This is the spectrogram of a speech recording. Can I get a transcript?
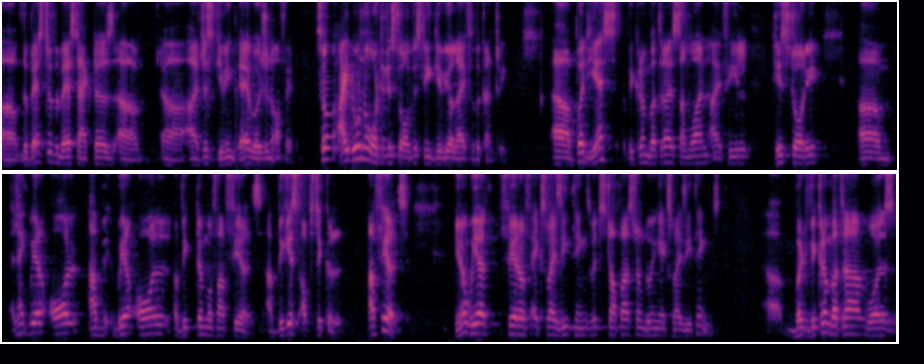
uh, the best of the best actors uh, uh, are just giving their version of it. So I don't know what it is to obviously give your life for the country. Uh, but yes, Vikram Batra is someone I feel his story. Um, like we are all we are all a victim of our fears. Our biggest obstacle, our fears. You know, we are fear of X Y Z things which stop us from doing X Y Z things. Uh, but Vikram Batra was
